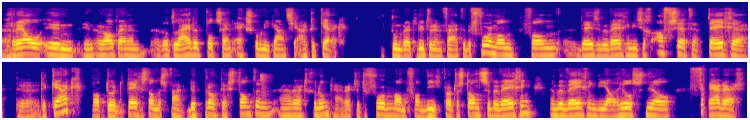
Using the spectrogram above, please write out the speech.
rel in, in Europa en dat leidde tot zijn excommunicatie uit de kerk. Toen werd Luther in feite de voorman van deze beweging die zich afzette tegen de, de kerk, wat door de tegenstanders vaak de protestanten uh, werd genoemd. Hij werd de voorman van die protestantse beweging, een beweging die al heel snel verder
